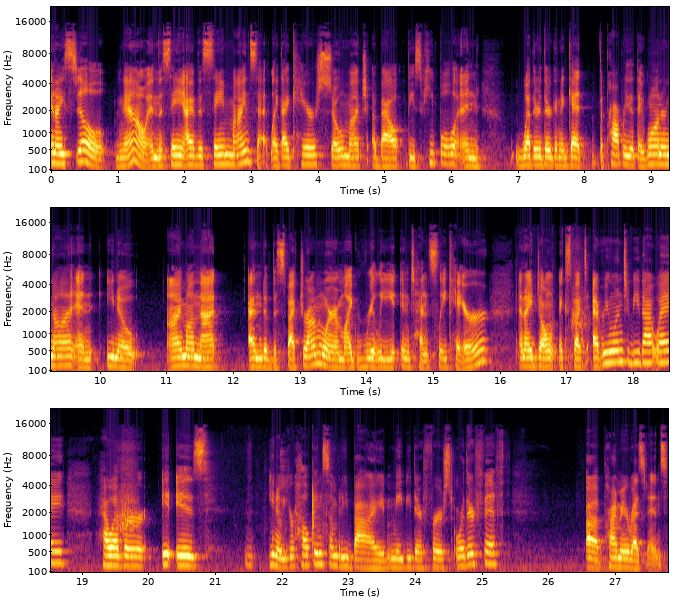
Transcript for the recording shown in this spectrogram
and I still now and the same I have the same mindset. Like I care so much about these people and whether they're going to get the property that they want or not and you know, I'm on that end of the spectrum where I'm like really intensely care and I don't expect everyone to be that way. However, it is you know, you're helping somebody buy maybe their first or their fifth uh, primary residence,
